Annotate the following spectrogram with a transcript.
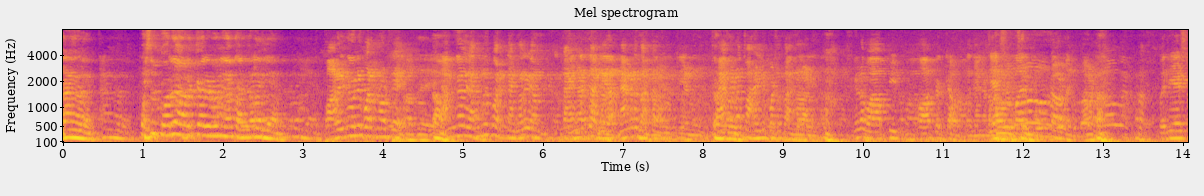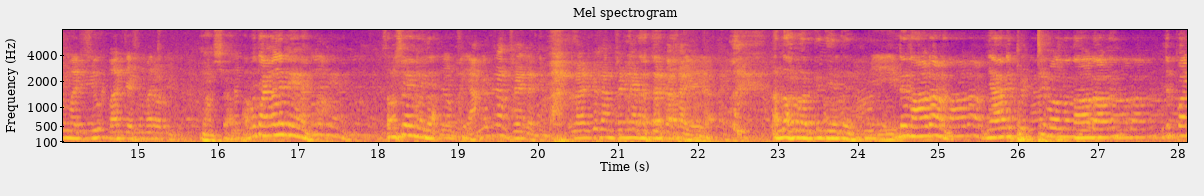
തങ്ങൾ. പക്ഷെ കുറെ ആൾക്കാർ ഞാൻ തങ്ങളല്ല? പറയുന്നവര് പറഞ്ഞോട്ടെ. ആ. ഞങ്ങൾ ഞങ്ങൾ പറ- ഞങ്ങൾ ഞങ്ങൾക്ക് അറിയാം ഞങ്ങളുടെ തങ്ങളാണ്. തങ്ങളാണ് വാപ്പി വാപ്പൊക്കെ. ഒരു മരിച്ചു. ബാക്കി. അപ്പൊ തങ്ങൾ തന്നെയാണ് ഞങ്ങൾക്ക് സംശയമില്ല. അള്ളാഹു വർക്ക് ചെയ്യട്ടെ. എന്റെ നാടാണ്. ഞാൻ പെറ്റി വളർന്ന നാടാണ്. ഇത് പല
